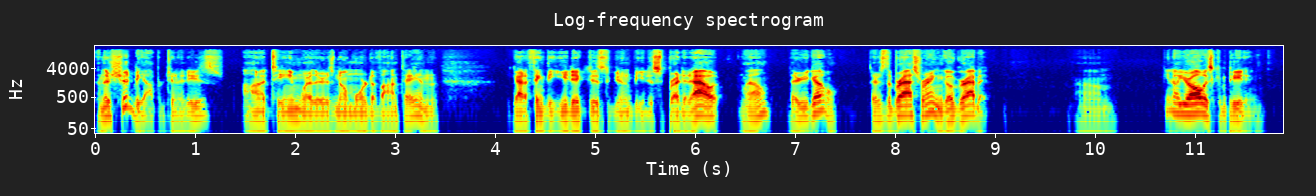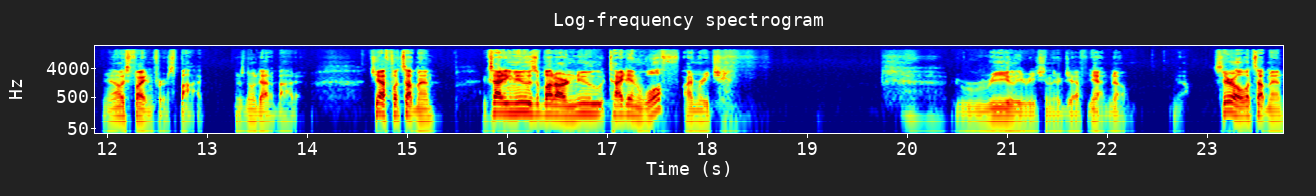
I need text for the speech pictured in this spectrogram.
And there should be opportunities on a team where there's no more Davante, and you got to think the edict is going to be to spread it out. Well, there you go. There's the brass ring. Go grab it. Um, you know, you're always competing. You're always fighting for a spot. There's no doubt about it. Jeff, what's up, man? Exciting news about our new tight end Wolf. I'm reaching. really reaching there, Jeff. Yeah, no. No. Cyril, what's up, man?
